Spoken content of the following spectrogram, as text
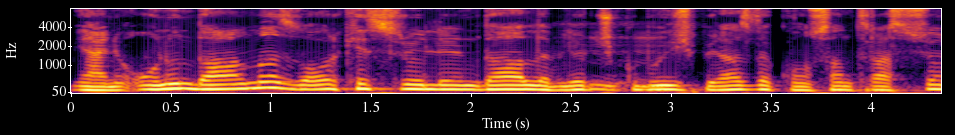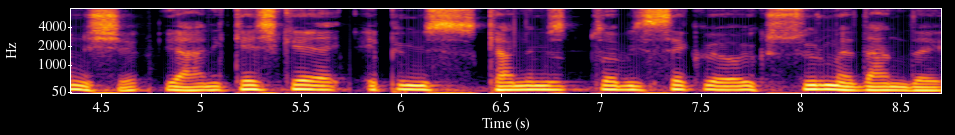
yani onun dağılmaz da orkestra üyelerinin dağılabilir. Çünkü bu iş biraz da konsantrasyon işi. Yani keşke hepimiz kendimizi tutabilsek ve öksürmeden de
